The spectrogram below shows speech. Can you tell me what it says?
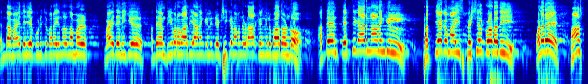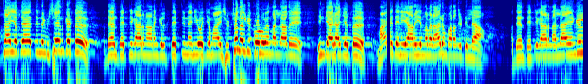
എന്താ മഴതനിയെ കുറിച്ച് പറയുന്നത് നമ്മൾ? മഴതനിക്ക് അദ്ദേഹം തീവ്രവാദിയാണെങ്കിലും രക്ഷിക്കണമെന്ന് ഇവിടെ ആർക്കെങ്കിലും വാദമുണ്ടോ? അദ്ദേഹം തെറ്റുകാരനാണെങ്കിൽ പ്രത്യേകമായി സ്പെഷ്യൽ കോടതി വളരെ ഫാസ്റ്റായി അദ്ദേഹത്തിന്റെ വിഷയം കേട്ട് അദ്ദേഹം തെറ്റുകാരനാണെങ്കിൽ തെറ്റിന് അനുയോജ്യമായ ശിക്ഷ നൽകിക്കോളൂ എന്നല്ലാതെ ഇന്ത്യ രാജ്യത്ത് മഴതനിയെ അറിയുന്നവരാരും പറഞ്ഞിട്ടില്ല. അദ്ദേഹം തെറ്റുകാരനല്ല എങ്കിൽ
